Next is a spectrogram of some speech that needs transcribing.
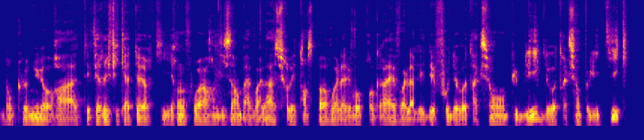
Donc l'ONU aura des vérificateurs qui iront voir en disant ben voilà sur les transports voilà vos progrès voilà les défauts de votre action publique de votre action politique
